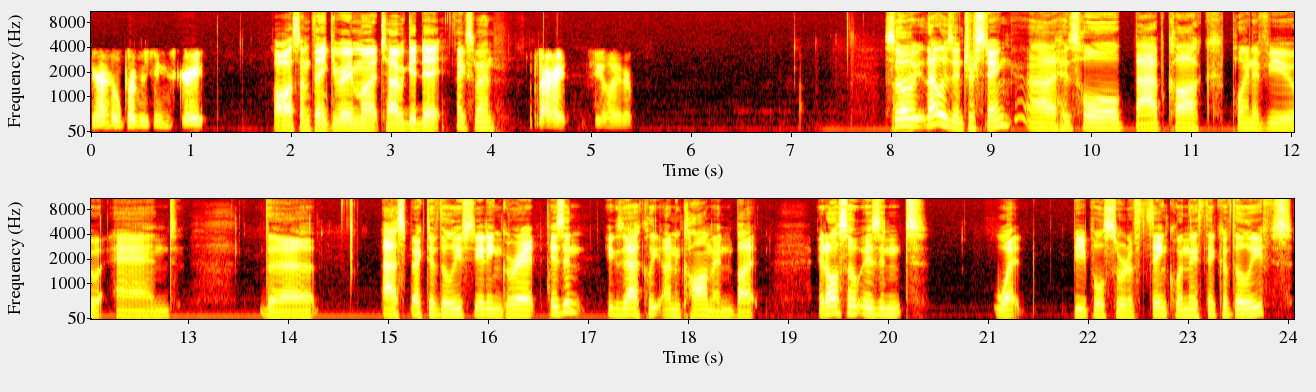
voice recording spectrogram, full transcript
yeah, I hope everything's great. Awesome. Thank you very much. Have a good day. Thanks, man. All right, see you later. So Alright. that was interesting. Uh, his whole Babcock point of view and the aspect of the Leafs needing grit isn't exactly uncommon, but it also isn't what people sort of think when they think of the Leafs.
